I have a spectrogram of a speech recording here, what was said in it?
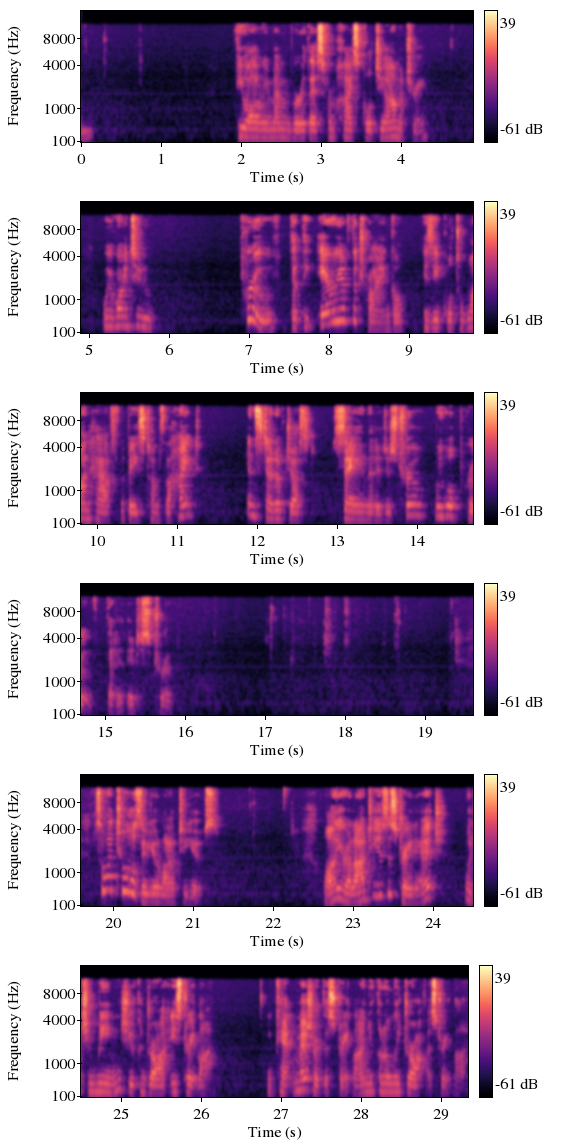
if you all remember this from high school geometry, we're going to prove that the area of the triangle is equal to one half the base times the height. Instead of just saying that it is true, we will prove that it is true. So what tools are you allowed to use? Well, you're allowed to use a straight edge, which means you can draw a straight line. You can't measure the straight line, you can only draw a straight line.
